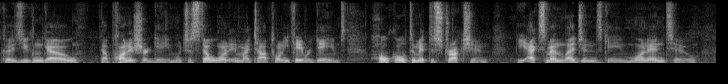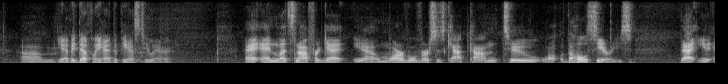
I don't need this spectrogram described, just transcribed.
because you can go the Punisher game, which is still one in my top 20 favorite games, Hulk Ultimate Destruction, the X Men Legends game, 1 and 2. Um, yeah, they definitely had the PS2 era. And, and let's not forget, you know, Marvel versus Capcom 2, well, the whole series. That you Right.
